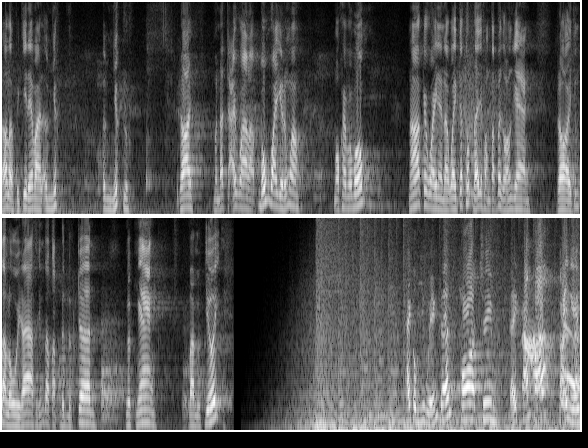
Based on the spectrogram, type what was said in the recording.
Đó là vị trí để vai là ưng nhất. Ưng nhất luôn. Rồi, mình đã trải qua là bốn quay rồi đúng không? Một, hai, ba, bốn. Nó, cái quay này là quay kết thúc để cho phòng tập nó gọn gàng. Rồi, chúng ta lùi ra thì chúng ta tập được ngực trên, ngực ngang và ngực dưới. Hãy cùng Duy Nguyễn đến Thor Gym để khám phá, trải nghiệm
